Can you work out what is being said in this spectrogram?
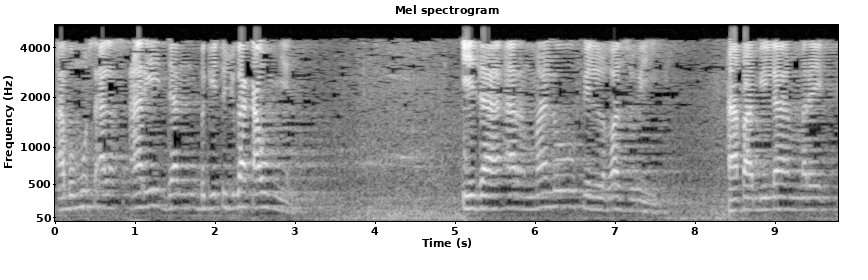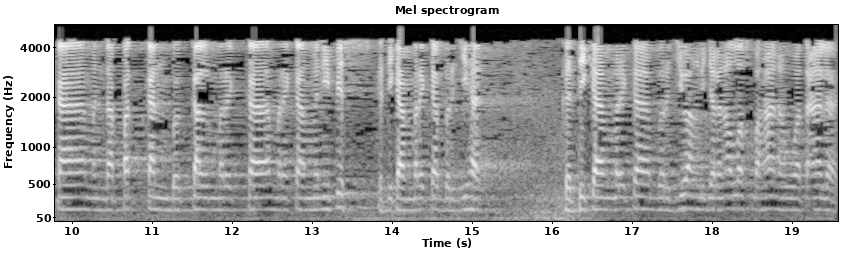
Abu Musa al-As'ari dan begitu juga kaumnya. Iza armalu fil ghazwi. Apabila mereka mendapatkan bekal mereka mereka menipis ketika mereka berjihad. Ketika mereka berjuang di jalan Allah Subhanahu wa taala.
